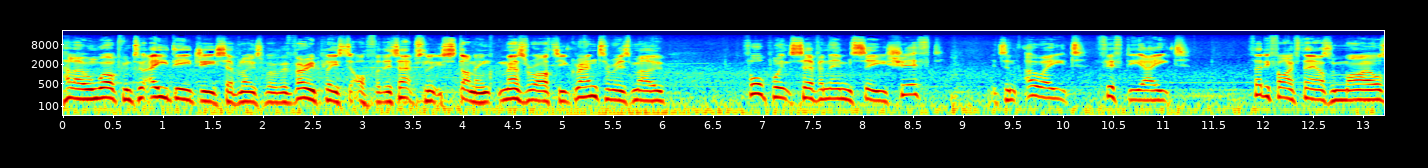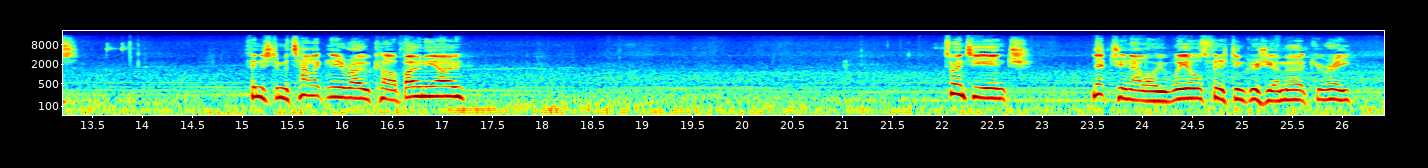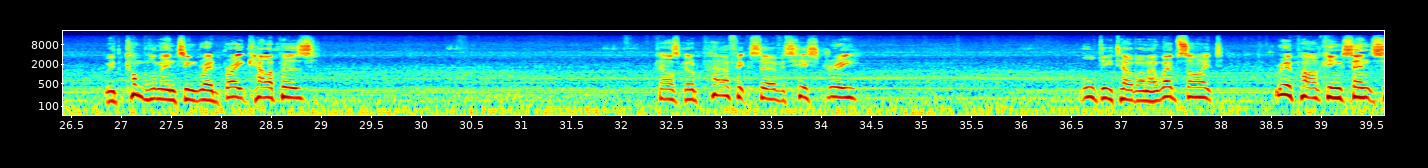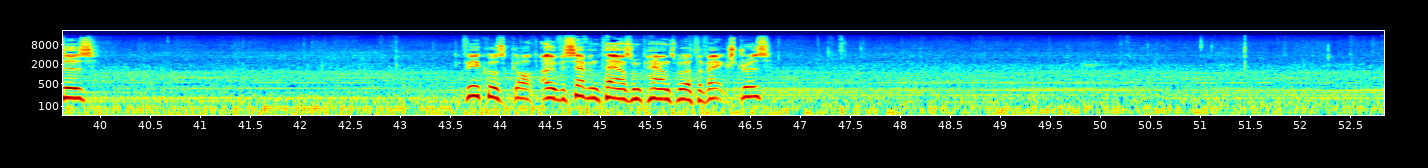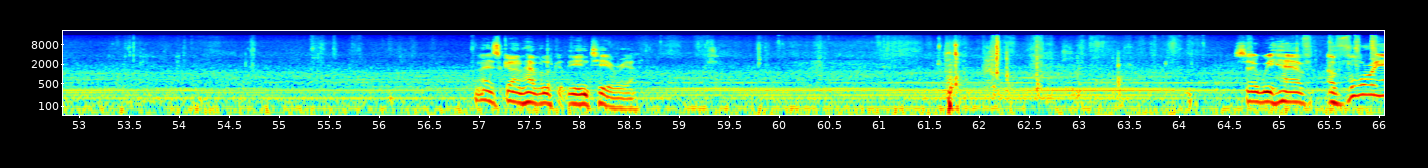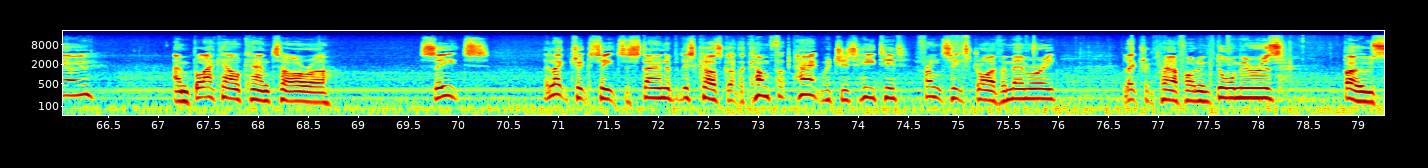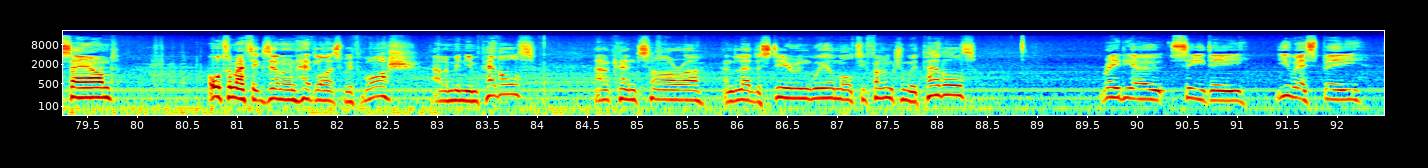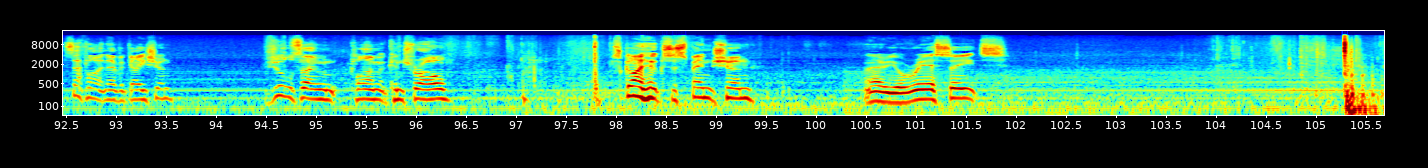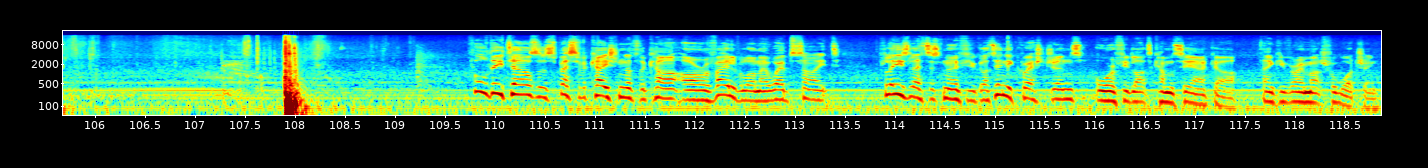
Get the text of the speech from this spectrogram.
Hello and welcome to ADG Sevenoaks where we're very pleased to offer this absolutely stunning Maserati Gran Turismo 4.7 MC Shift. It's an 08 58, 35,000 miles. Finished in metallic Nero Carbonio. 20 inch Neptune alloy wheels finished in Grigio Mercury with complementing red brake calipers Car's got a perfect service history, all detailed on our website, rear parking sensors. Vehicle's got over £7,000 worth of extras. Let's go and have a look at the interior. So we have Avorio and black Alcantara seats. Electric seats are standard, but this car's got the comfort pack, which is heated, front seats driver memory, electric power folding door mirrors, Bose sound, automatic xenon headlights with wash, aluminium pedals, Alcantara and leather steering wheel, multifunction with pedals, radio, CD, USB, satellite navigation, dual zone climate control, skyhook suspension, there are your rear seats, Full details and specification of the car are available on our website. Please let us know if you've got any questions or if you'd like to come and see our car. Thank you very much for watching.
